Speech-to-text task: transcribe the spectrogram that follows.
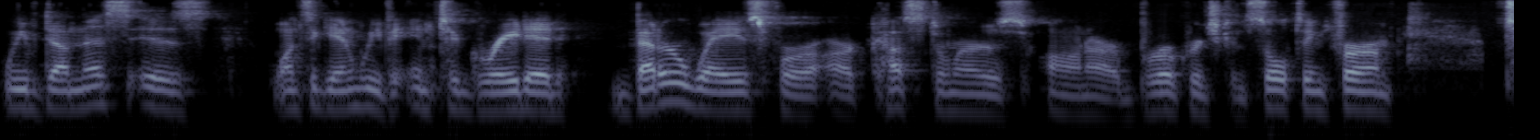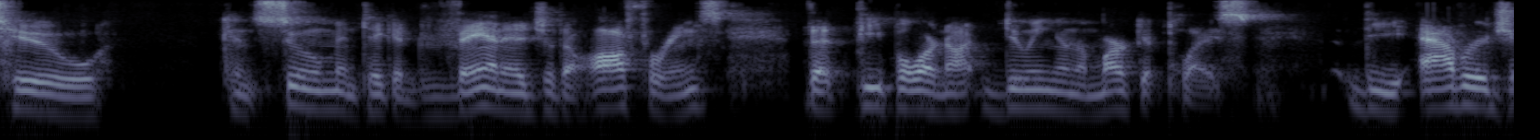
we've done this is once again we've integrated better ways for our customers on our brokerage consulting firm to consume and take advantage of the offerings that people are not doing in the marketplace. The average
